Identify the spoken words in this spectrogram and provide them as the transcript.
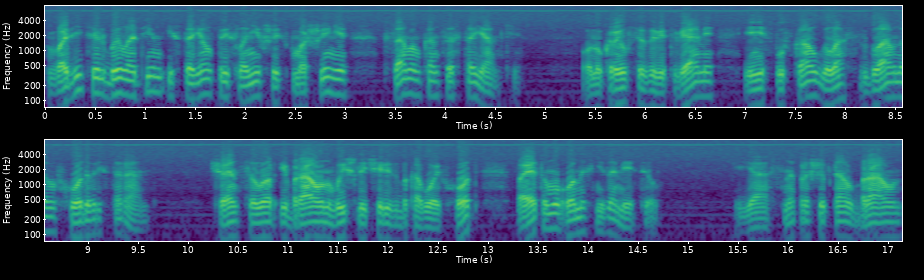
Водитель был один и стоял, прислонившись к машине в самом конце стоянки. Он укрылся за ветвями и не спускал глаз с главного входа в ресторан. Ченселор и Браун вышли через боковой вход, поэтому он их не заметил. «Ясно», — прошептал Браун.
